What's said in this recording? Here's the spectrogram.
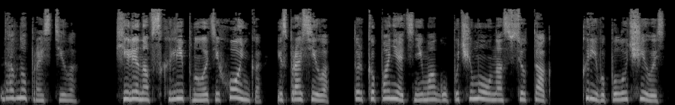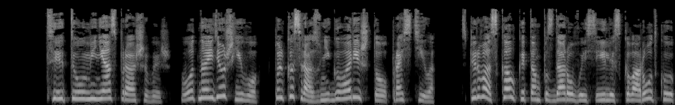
Давно простила. Хелена всхлипнула тихонько и спросила, только понять не могу, почему у нас все так криво получилось. Ты это у меня спрашиваешь. Вот найдешь его, только сразу не говори, что простила. Сперва скалкой там поздоровайся или сковородкую.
